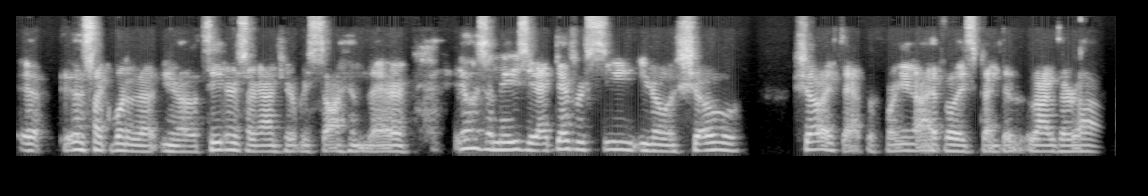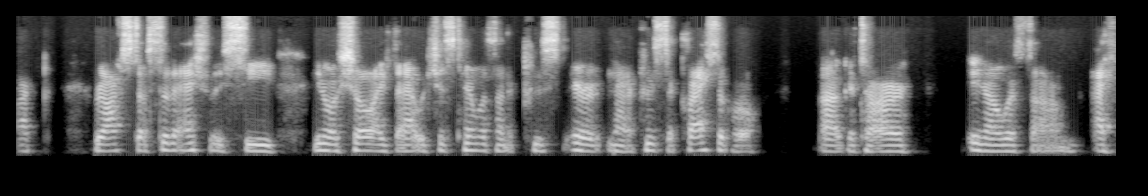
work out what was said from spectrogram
it, it, was like one of the you know theaters around here. We saw him there. It was amazing. I'd never seen you know a show show like that before. You know, I've always been to a lot of the rock rock stuff. So to actually see you know a show like that with just him with an acoustic or not acoustic classical uh, guitar, you know, with um, I,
